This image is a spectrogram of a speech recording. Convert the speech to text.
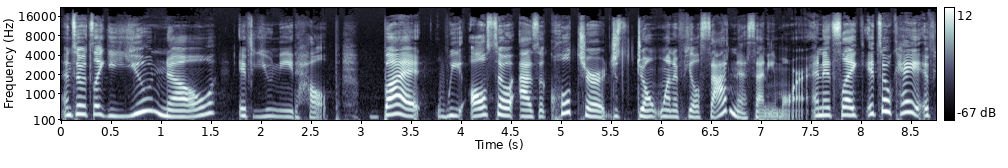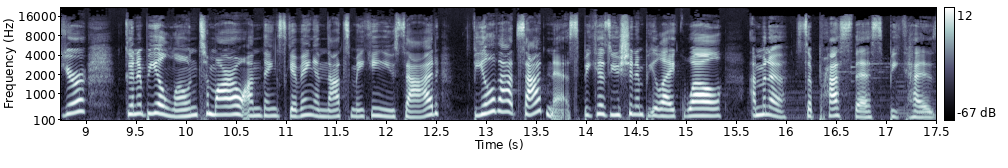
And so it's like you know if you need help, but we also as a culture just don't want to feel sadness anymore. And it's like it's okay if you're going to be alone tomorrow on Thanksgiving and that's making you sad, feel that sadness because you shouldn't be like, well, I'm going to suppress this because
